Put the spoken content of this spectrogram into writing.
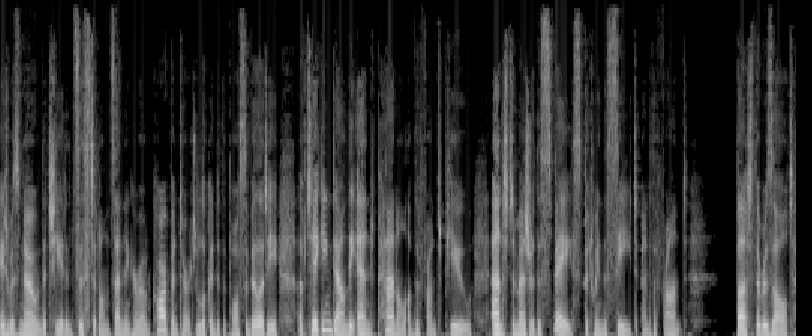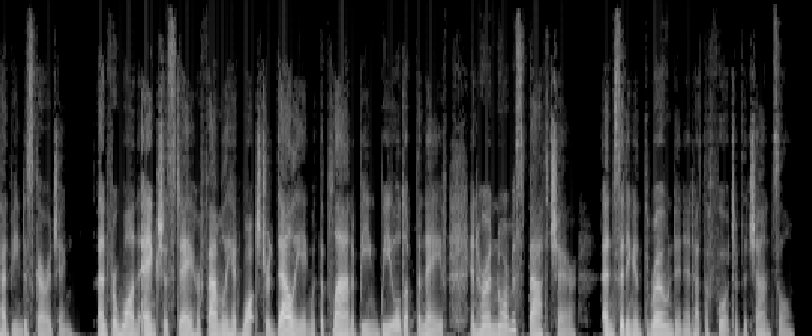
It was known that she had insisted on sending her own carpenter to look into the possibility of taking down the end panel of the front pew, and to measure the space between the seat and the front; but the result had been discouraging, and for one anxious day her family had watched her dallying with the plan of being wheeled up the nave in her enormous bath chair, and sitting enthroned in it at the foot of the chancel.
